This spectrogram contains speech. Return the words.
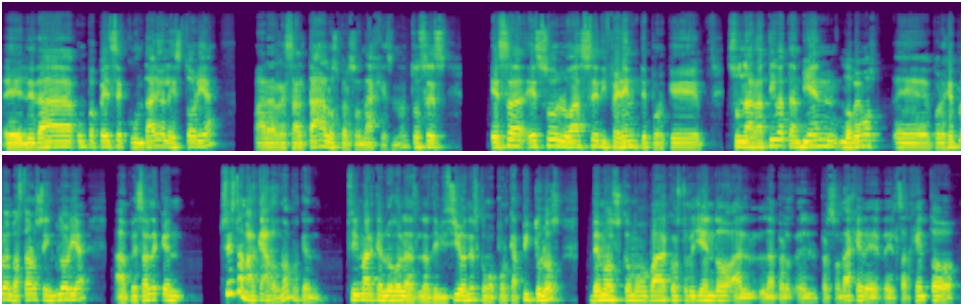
eh, le da un papel secundario a la historia para resaltar a los personajes, ¿no? Entonces, esa, eso lo hace diferente porque su narrativa también lo vemos, eh, por ejemplo, en Bastardos sin Gloria, a pesar de que sí está marcado, ¿no? Porque sí marca luego las, las divisiones como por capítulos. Vemos cómo va construyendo al el personaje del sargento,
